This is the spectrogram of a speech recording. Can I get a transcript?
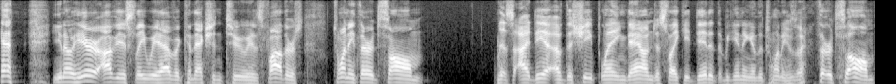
And you know here obviously we have a connection to his father's 23rd psalm this idea of the sheep laying down just like he did at the beginning of the 23rd psalm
